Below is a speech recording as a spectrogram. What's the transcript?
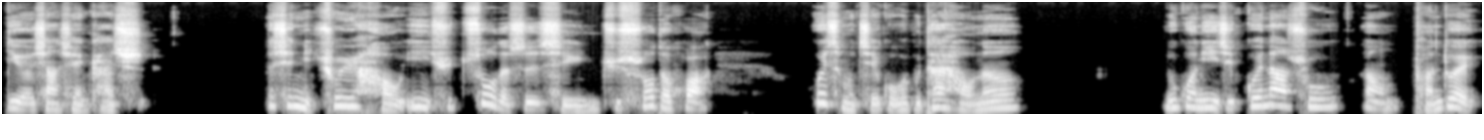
第二象限开始。那些你出于好意去做的事情、去说的话，为什么结果会不太好呢？如果你已经归纳出让团队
